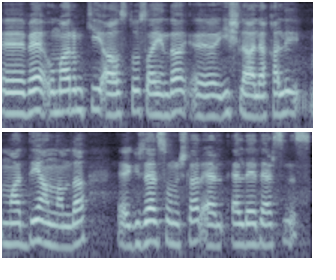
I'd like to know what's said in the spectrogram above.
Ee, ve umarım ki Ağustos ayında e, işle alakalı maddi anlamda e, güzel sonuçlar el, elde edersiniz.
